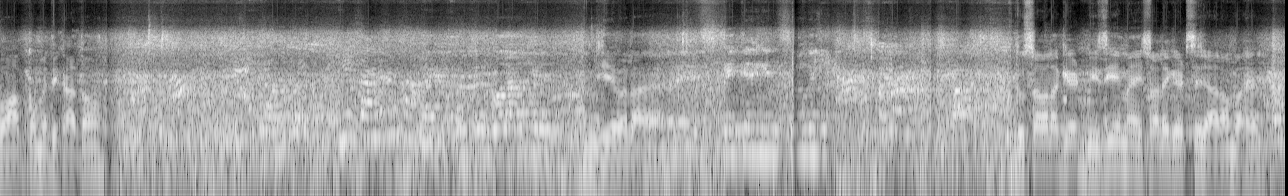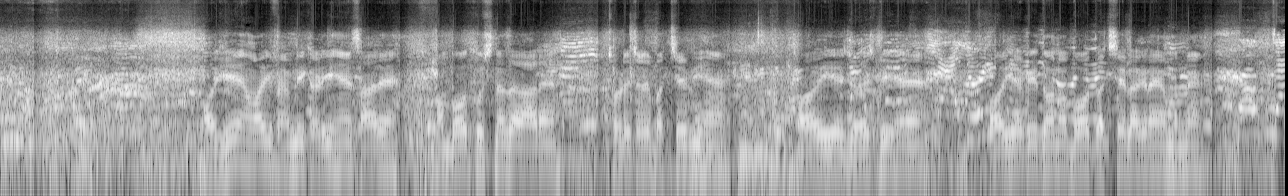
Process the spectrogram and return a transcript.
वो आपको मैं दिखाता हूँ। ये वाला है। दूसरा वाला गेट बिज़ी है, मैं इस वाले गेट से जा रहा हूँ बाहर। और ये हमारी फैमिली खड़ी हैं सारे। हम बहुत खुश नज़र आ रहे हैं। छोटे छोटे बच्चे भी हैं और ये जोश भी है और ये भी दोनों बहुत अच्छे लग रहे हैं मुन्ने।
